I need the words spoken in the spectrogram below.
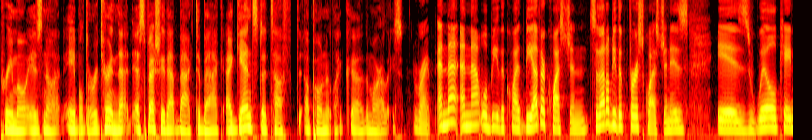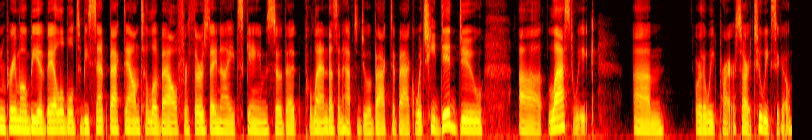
Primeau is not able to return that, especially that back to back against a tough opponent like uh, the Marlies. Right, and that and that will be the que- the other question. So that'll be the first question: is is will Cayden Primeau be available to be sent back down to Laval for Thursday night's games so that Poulin doesn't have to do a back to back, which he did do uh, last week, um, or the week prior. Sorry, two weeks ago.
